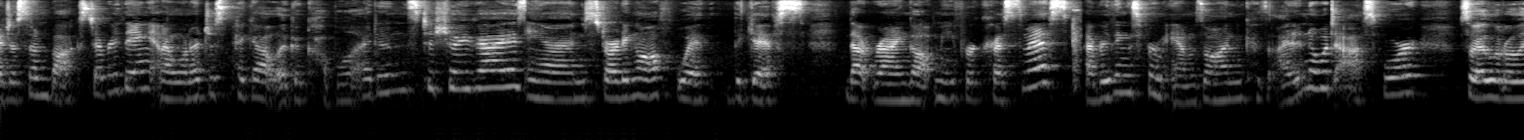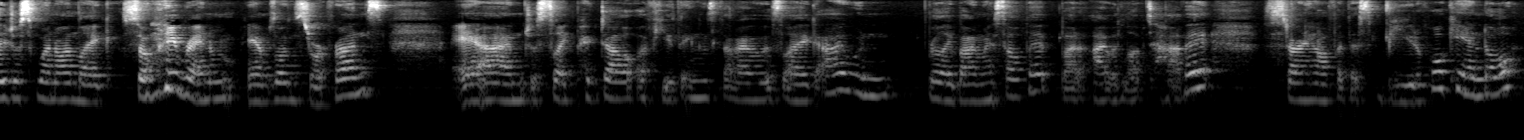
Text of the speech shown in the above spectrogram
I just unboxed everything and I want to just pick out like a couple items to show you guys and starting off with the gifts that Ryan got me for Christmas. Everything's from Amazon because I didn't know what to ask for so I literally just went on like so many random Amazon storefronts and just like picked out a few things that I was like I wouldn't really buy myself it but I would love to have it. Starting off with this beautiful candle.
